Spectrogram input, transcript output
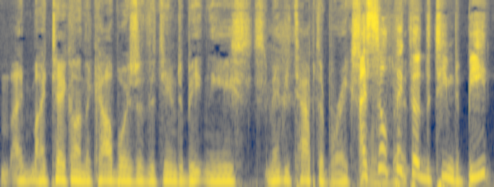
my, my take on the Cowboys are the team to beat in the East. Maybe tap the brakes. I I still think they're the team to beat,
